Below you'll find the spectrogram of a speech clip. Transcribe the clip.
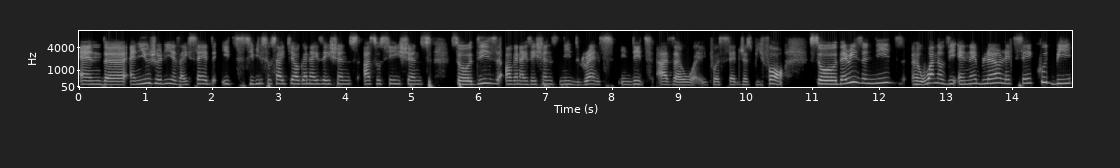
And uh, and usually as i said it's civil society organizations associations. So these organizations need grants indeed as uh, it was said just before. So there is a need uh, one of the enabler let's say could be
